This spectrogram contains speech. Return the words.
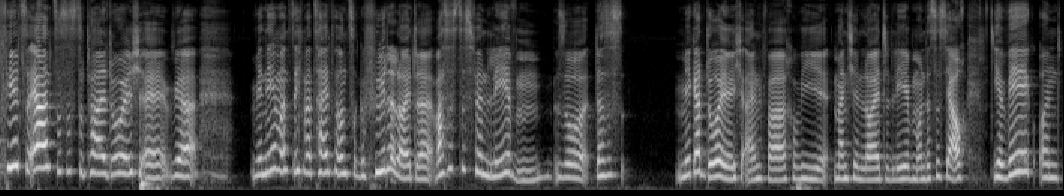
viel zu ernst. Das ist total durch, ey. Wir, wir nehmen uns nicht mal Zeit für unsere Gefühle, Leute. Was ist das für ein Leben? So, das ist mega durch einfach, wie manche Leute leben. Und das ist ja auch ihr Weg und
